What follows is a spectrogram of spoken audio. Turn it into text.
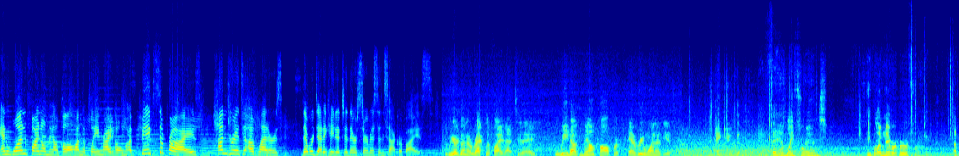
And one final mail call on the plane ride home, a big surprise, hundreds of letters that were dedicated to their service and sacrifice. We're going to rectify that today. We have mail call for every one of you. Thank you. Family, friends, people I've never heard from.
